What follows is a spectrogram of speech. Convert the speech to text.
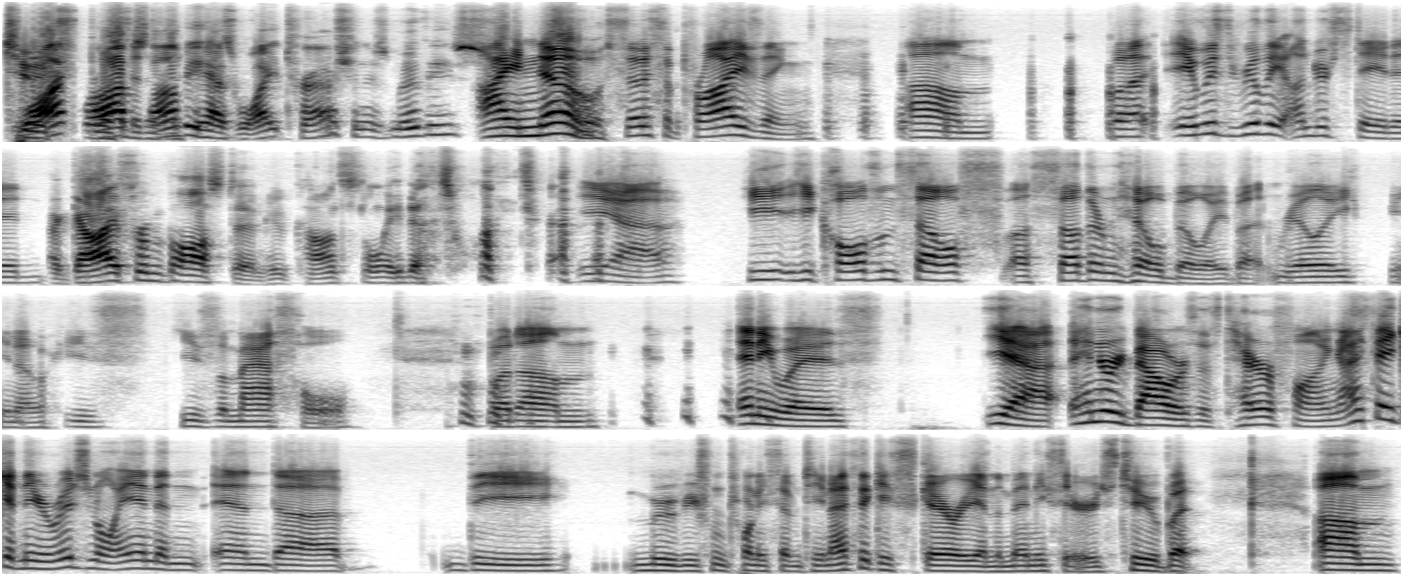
too What? Rob Zombie has white trash in his movies? I know, so surprising. Um, but it was really understated. a guy from Boston who constantly does white trash. Yeah, he he calls himself a Southern hillbilly, but really, you know, he's he's a masshole. But um, anyways, yeah, Henry Bowers is terrifying. I think in the original and in and uh, the movie from 2017, I think he's scary in the miniseries too. But um,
